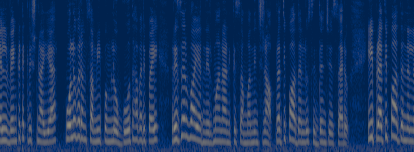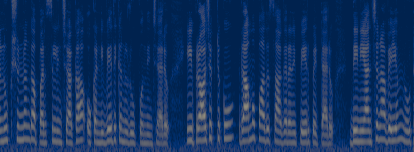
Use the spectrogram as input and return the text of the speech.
ఎల్. వెంకటకృష్ణ అయ్యార్ పోలవరం సమీపంలో గోదావరిపై రిజర్వాయర్ నిర్మాణానికి సంబంధించిన ప్రతిపాదనలు సిద్ధం చేశారు. ఈ ప్రతిపాదనలను క్షుణ్ణంగా పరిశీలించాక ఒక నివేదికను రూపొందించారు. ఈ ప్రాజెక్టుకు రామపాద సాగర్ అని పేరు పెట్టారు. దీని అంచనా వ్యయం నూట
